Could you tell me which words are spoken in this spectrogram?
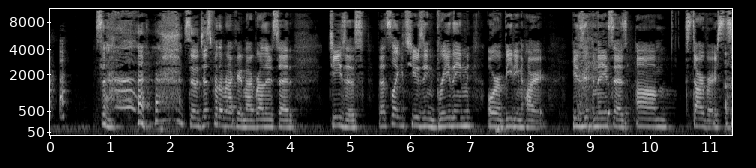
so, so, just for the record, my brother said, Jesus, that's like choosing breathing or a beating heart. He's, and then he says, um, starbursts.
